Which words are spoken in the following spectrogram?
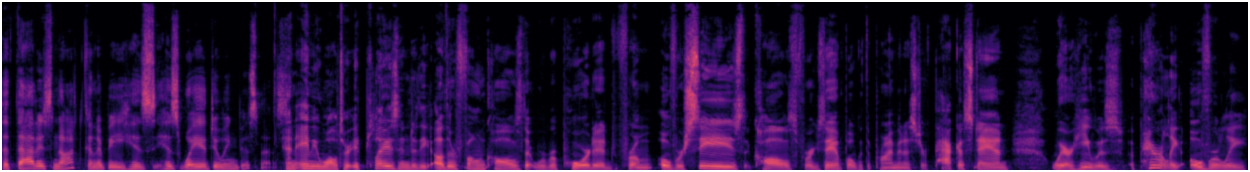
that, that is not going to be his, his way of doing business. And Amy Walter, it plays into the other phone calls that were reported from overseas, the calls, for example, with the Prime Minister of Pakistan, where he was apparently overly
